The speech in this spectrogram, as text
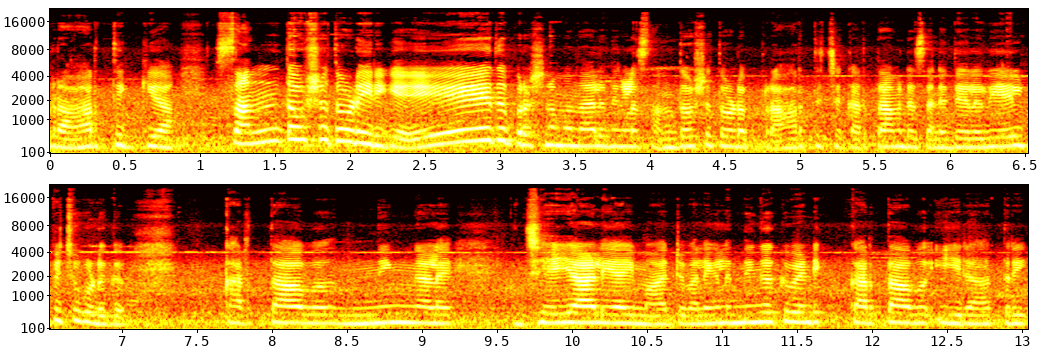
പ്രാർത്ഥിക്കുക. സന്തോഷത്തോടെ ഇരിക്കുക. ഏത് പ്രശ്നം വന്നാലും നിങ്ങൾ സന്തോഷത്തോടെ പ്രാർത്ഥിച്ച് കർത്താവിന്റെ സന്നിധിയിൽ അത് ഏൽപ്പിച്ചു കൊടുക്കുക കർത്താവ് നിങ്ങളെ ജയാളിയായി മാറ്റും. അല്ലെങ്കിൽ നിങ്ങൾക്ക് വേണ്ടി കർത്താവ് ഈ രാത്രി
